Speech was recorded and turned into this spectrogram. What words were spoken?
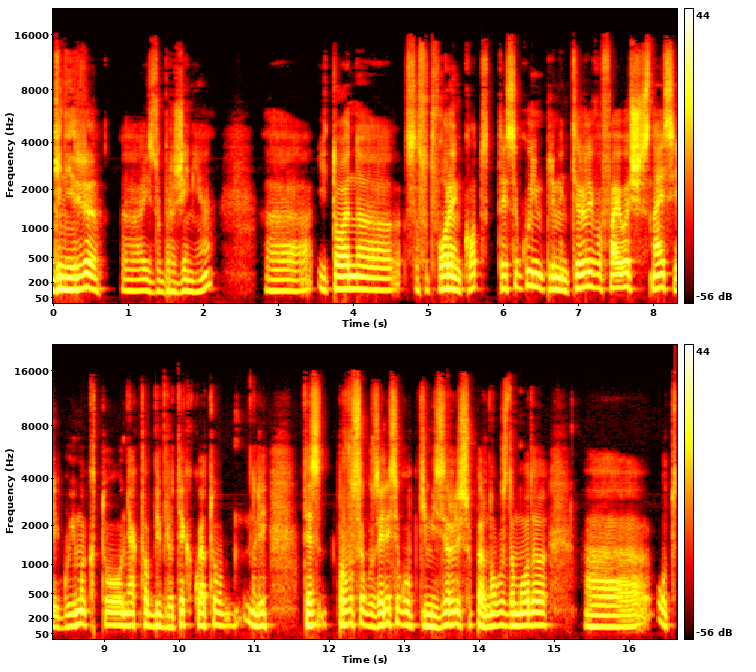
генерира а, изображения а, и то е на, с отворен код. Те са го имплементирали в iOS 16 и го има като някаква библиотека, която нали, те първо са го взели и са го оптимизирали супер много, за да могат да а, от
